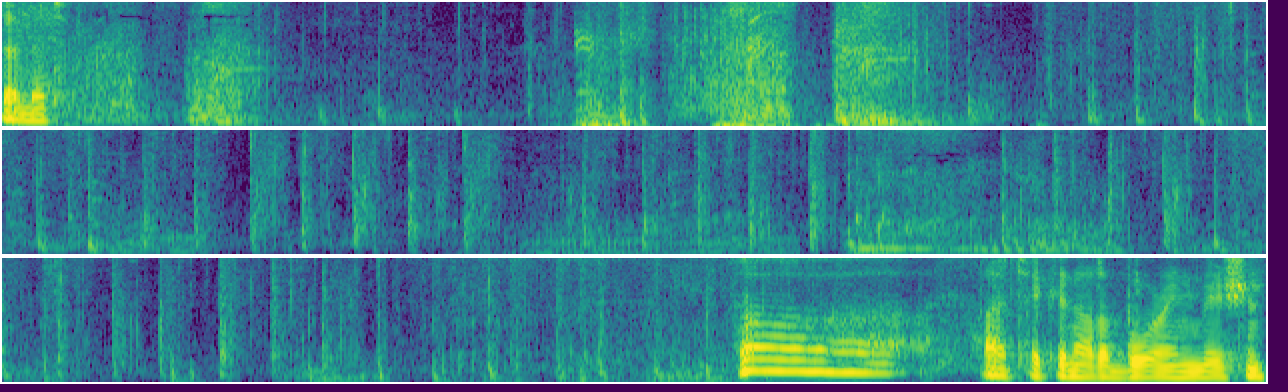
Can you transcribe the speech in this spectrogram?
Damn it. Ah, I take another boring mission.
